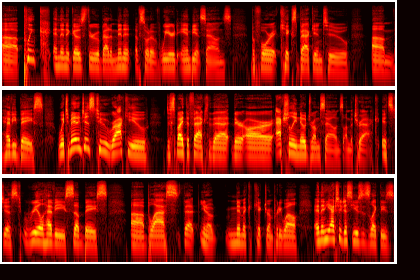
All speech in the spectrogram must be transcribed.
uh, plink, and then it goes through about a minute of sort of weird ambient sounds before it kicks back into um, heavy bass, which manages to rock you despite the fact that there are actually no drum sounds on the track. It's just real heavy sub bass uh, blasts that you know mimic a kick drum pretty well, and then he actually just uses like these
